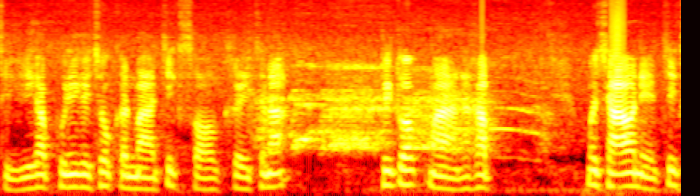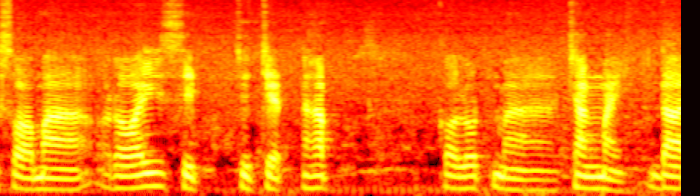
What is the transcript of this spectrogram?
สีครับคู่นี้เคยชกกันมาชิกซอเคยชนะพลิกล็อกมานะครับ เมื่อเช้าเนี่ยชิกซอมา 110.7 นะครับ ก็ลดมาช่างใหม่ได้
